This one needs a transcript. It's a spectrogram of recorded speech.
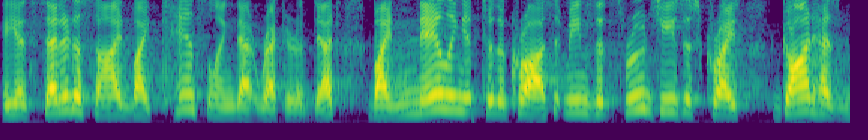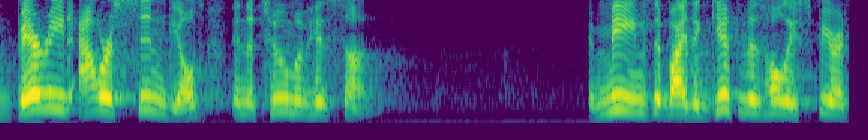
He has set it aside by canceling that record of debt, by nailing it to the cross. It means that through Jesus Christ, God has buried our sin guilt in the tomb of his Son. It means that by the gift of his Holy Spirit,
